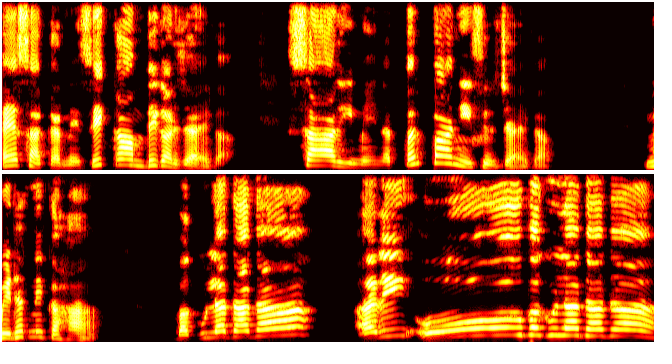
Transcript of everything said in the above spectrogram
ऐसा करने से काम बिगड़ जाएगा। सारी मेहनत पर पानी फिर जाएगा। मेढक ने कहा, बगुला दादा, अरे ओ बगुला दादा!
